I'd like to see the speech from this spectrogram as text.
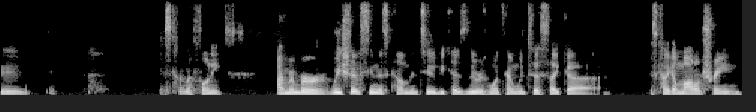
Dude, it's kind of funny. I remember we should have seen this coming too because there was one time we went to this like uh it's kind of like a model train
